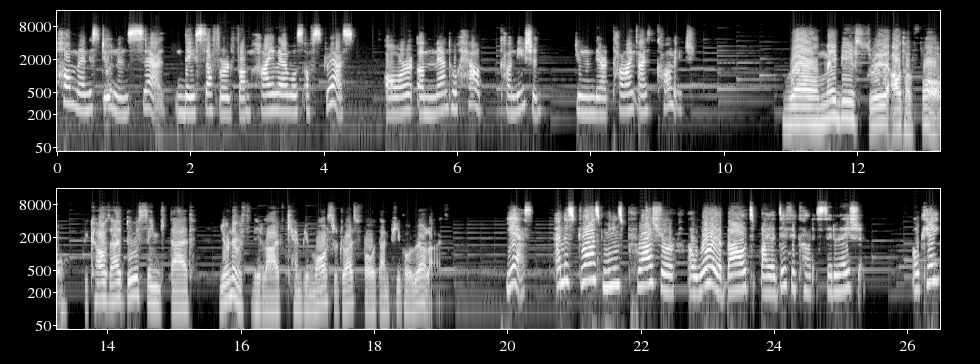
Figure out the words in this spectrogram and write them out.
how many students said they suffered from high levels of stress or a mental health condition during their time at college? Well, maybe 3 out of 4, because I do think that university life can be more stressful than people realize. Yes, and stress means pressure or worry about by a difficult situation. Okay,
